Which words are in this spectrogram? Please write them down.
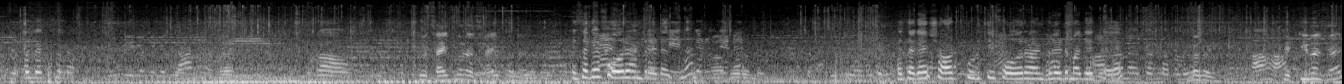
ट्रिपल हे सगळे फोर हंड्रेड आहेत ना हा सगळे शॉर्ट कुर्ती फोर हंड्रेडमध्येच आहे बघा हे टिबल आहे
